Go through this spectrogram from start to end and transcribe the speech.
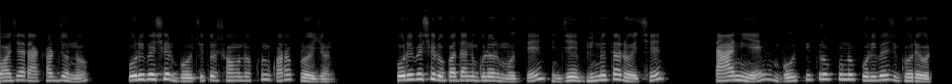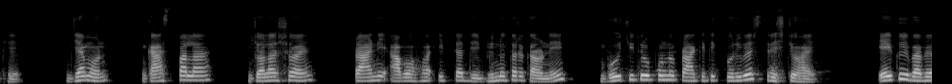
বজায় রাখার জন্য পরিবেশের বৈচিত্র্য সংরক্ষণ করা প্রয়োজন। পরিবেশের উপাদানগুলোর মধ্যে যে ভিন্নতা রয়েছে, তা নিয়ে বৈচিত্র্যপূর্ণ পরিবেশ গড়ে ওঠে। যেমন, গাছপালা, জলাশয়, প্রাণী আবহাওয়া ইত্যাদি ভিন্নতার কারণে বৈচিত্র্যপূর্ণ প্রাকৃতিক পরিবেশ সৃষ্টি হয়। একইভাবে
